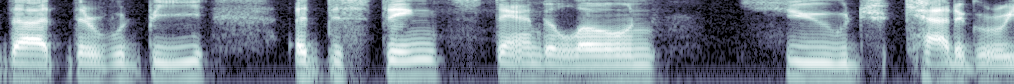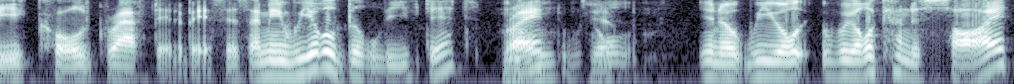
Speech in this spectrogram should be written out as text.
that there would be a distinct standalone huge category called graph databases. I mean, we all believed it, right? Mhm, We all, you know, we all we all kind of saw it,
